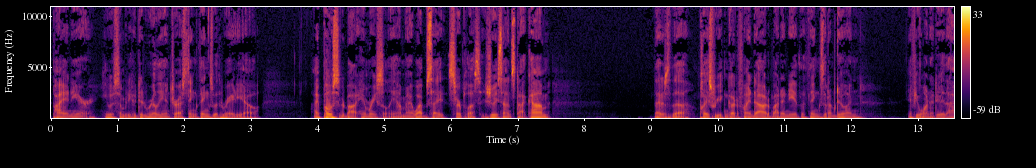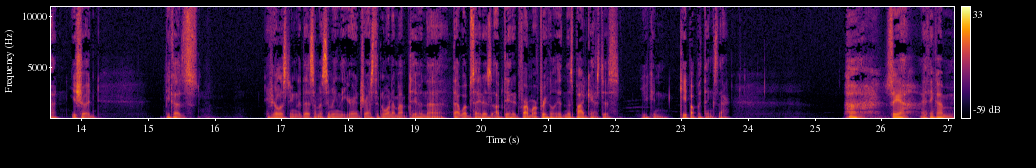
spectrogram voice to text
pioneer. He was somebody who did really interesting things with radio. I posted about him recently on my website, surplusjouissance.com. That is the place where you can go to find out about any of the things that I'm doing. If you want to do that, you should. Because if you're listening to this, I'm assuming that you're interested in what I'm up to, and the, that website is updated far more frequently than this podcast is. You can keep up with things there. Huh. So, yeah, I think I'm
